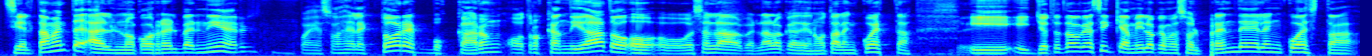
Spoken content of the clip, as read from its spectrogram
ciertamente al no correr Bernier, pues esos electores buscaron otros candidatos, o, o eso es la verdad lo que denota la encuesta. Y, y yo te tengo que decir que a mí lo que me sorprende de la encuesta,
